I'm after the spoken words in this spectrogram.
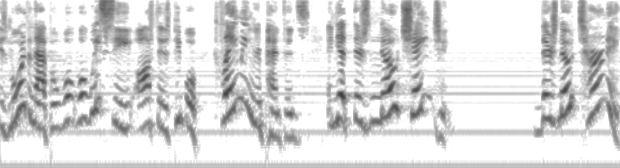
is more than that, but what, what we see often is people claiming repentance, and yet there's no changing. There's no turning.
